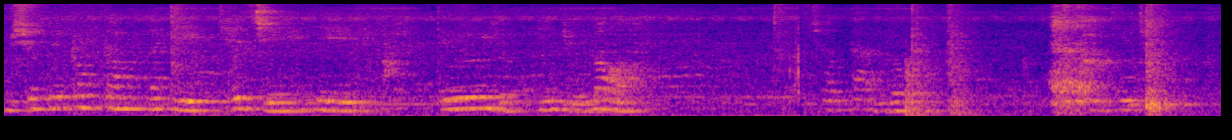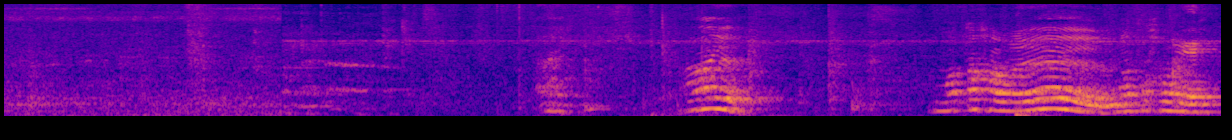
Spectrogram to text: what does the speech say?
Một số cái công tâm ta gì chế chỉ gì tiêu được những chủ đó cho ta luôn. Ơi nó tao hỏi nó tao hỏi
